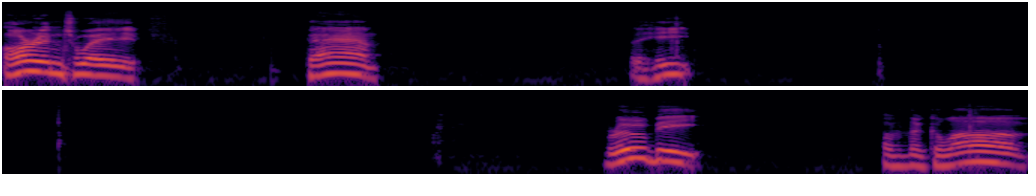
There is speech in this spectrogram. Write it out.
Orange Wave. Bam. The Heat. Ruby of the Glove.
